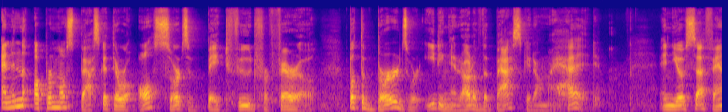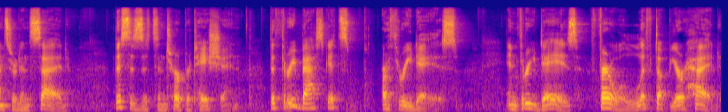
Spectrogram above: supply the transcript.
and in the uppermost basket there were all sorts of baked food for Pharaoh, but the birds were eating it out of the basket on my head. And Yoseph answered and said, This is its interpretation. The three baskets are three days. In three days, Pharaoh will lift up your head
